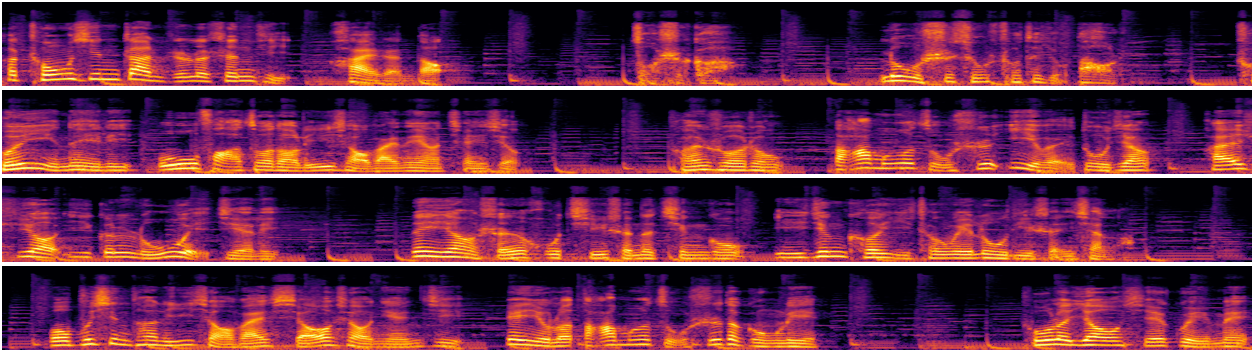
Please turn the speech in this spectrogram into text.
他重新站直了身体，骇然道：“左师哥，陆师兄说的有道理，纯以内力无法做到李小白那样前行。”传说中，达摩祖师一苇渡江，还需要一根芦苇借力。那样神乎其神的轻功，已经可以成为陆地神仙了。我不信他李小白小小年纪便有了达摩祖师的功力。除了妖邪鬼魅，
